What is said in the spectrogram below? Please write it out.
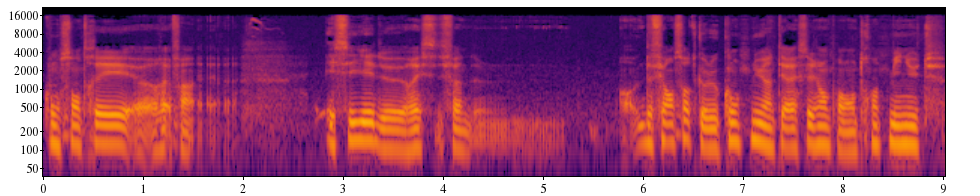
concentré, euh, enfin, euh, essayer de, de, faire en sorte que le contenu intéresse les gens pendant 30 minutes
